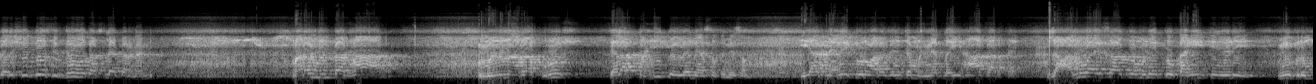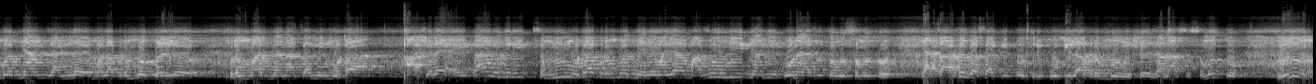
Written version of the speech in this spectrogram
दर्शित्व सिद्ध होत असल्या कारणाने महाराज म्हणतात हा म्हणणारा पुरुष त्याला काही कळलं नाही असं तुम्ही समजा या ज्ञानेश्वर महाराजांच्या म्हणण्यातलाही हाच अर्थ आहे. म्हणजे जाणू आहेसा जो म्हणे तो काही चिंजणे मी ब्रह्मज्ञान जाणलं मला ब्रह्म कळलं. ब्रह्मज्ञानाचा मी मोठा आश्रय आहे का वगैरे? मी मोठा ब्रह्मज्ञान आहे. माझ्या माझं उनी ज्ञानी कोण आहे असं तो समजतो. याचा अर्थच असा की तो त्रिपुटीला ब्रह्म विषय झाला असं समजतो. म्हणून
